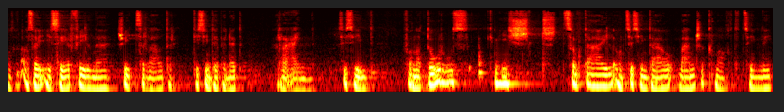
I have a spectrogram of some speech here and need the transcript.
Oder? Also in sehr vielen Schweizer Wäldern, die sind eben nicht rein. Sie sind von Natur aus gemischt zum Teil und sie sind auch menschengemacht, ziemlich,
